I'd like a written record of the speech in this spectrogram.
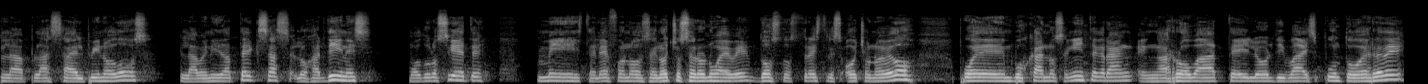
En la Plaza El Pino 2, en la Avenida Texas, Los Jardines, módulo 7. Mis teléfonos el 809-223-3892. Pueden buscarnos en Instagram en arroba taylordevice.rd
